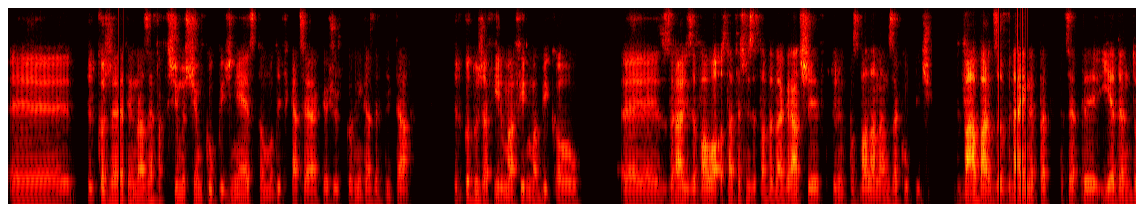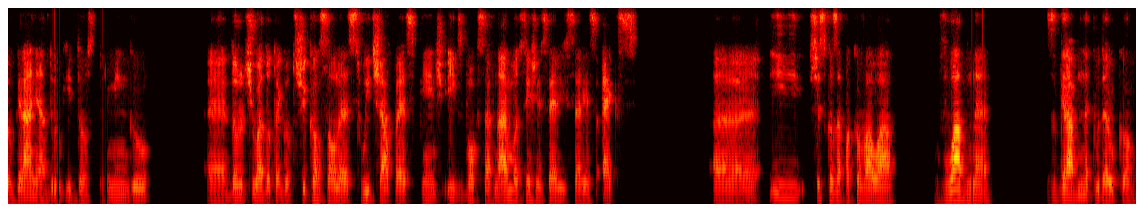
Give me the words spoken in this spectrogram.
Yy, Tylko, że tym razem faktycznie musisz ją kupić. Nie jest to modyfikacja jakiegoś użytkownika z Reddita, tylko duża firma, firma Big O, yy, zrealizowała ostateczny zestaw dla graczy, w którym pozwala nam zakupić dwa bardzo wydajne PC-ty, jeden do grania, drugi do streamingu. Yy, Dorzuciła do tego trzy konsole, Switcha, PS5 i Xboxa w najmocniejszej serii Series X. Yy, I wszystko zapakowała w ładne, zgrabne pudełko.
